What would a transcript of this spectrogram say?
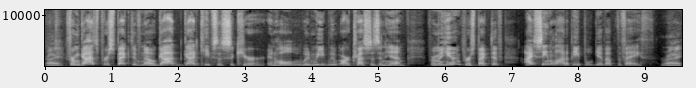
Right. From God's perspective, no. God, God keeps us secure and whole when we, we our trust is in Him. From a human perspective, I've seen a lot of people give up the faith. Right.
